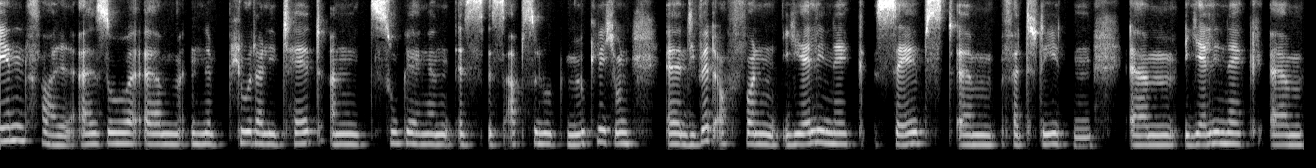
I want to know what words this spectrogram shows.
Jeden Fall. Also ähm, eine Pluralität an Zugängen ist, ist absolut möglich und äh, die wird auch von Jelinek selbst ähm, vertreten. Ähm, Jelinek ähm,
